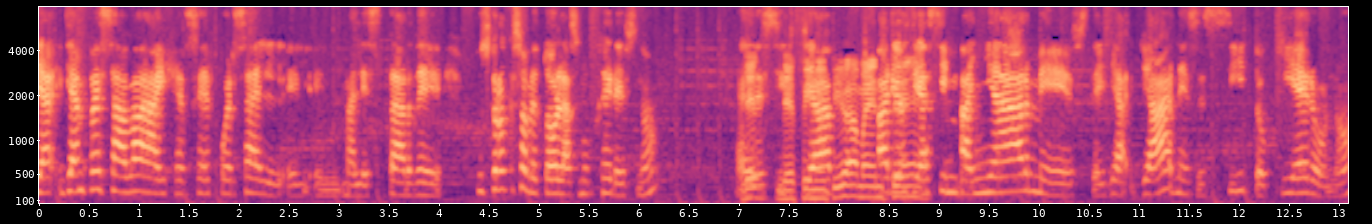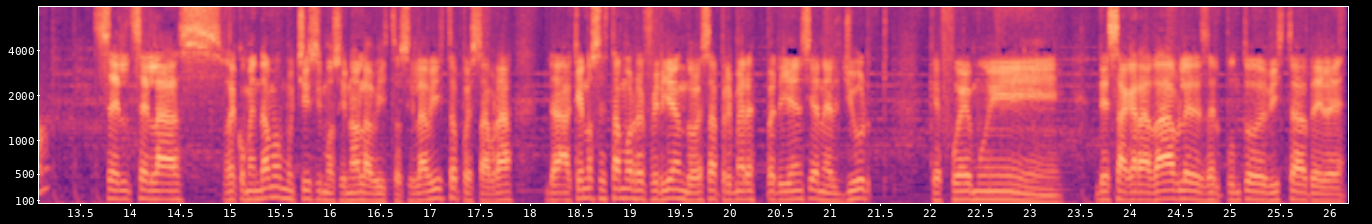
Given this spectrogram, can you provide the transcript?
ya, ya empezaba a ejercer fuerza el, el- el malestar de, pues creo que sobre todo las mujeres, ¿no? Es De- decir, ya definitivamente. varios días sin bañarme, este, ya, ya necesito, quiero, ¿no? Se, las recomendamos muchísimo si no la ha visto. Si la ha visto, pues sabrá a qué nos estamos refiriendo. Esa primera experiencia en el yurt que fue muy desagradable desde el punto de vista de,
